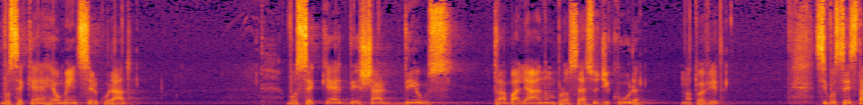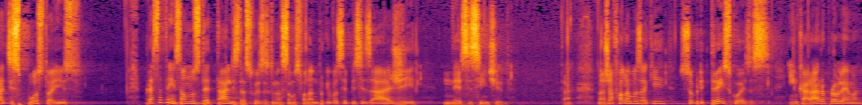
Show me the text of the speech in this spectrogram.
Você quer realmente ser curado? Você quer deixar Deus trabalhar num processo de cura na tua vida? Se você está disposto a isso, presta atenção nos detalhes das coisas que nós estamos falando, porque você precisa agir nesse sentido. Tá? Nós já falamos aqui sobre três coisas: encarar o problema,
